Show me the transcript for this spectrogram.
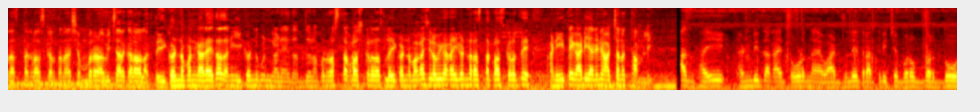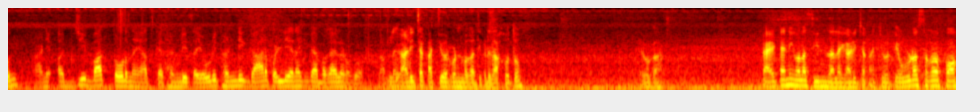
रस्ता क्रॉस करताना शंभर वेळा विचार करावा लागतो. इकडनं पण गाड्या येतात आणि इकडनं पण गाड्या येतात. जर आपण रस्ता क्रॉस करत असलो इकडनं मगाशी रवी काका इकडनं रस्ता क्रॉस करत होते आणि इथे गाडी आली आणि अचानक थांबली. आज भाई थंडीचा काय तोड नाही. वाजलेत रात्रीचे बरोबर दोन आणि अजिबात तोड नाही. आज काय थंडीचा. एवढी थंडी गार पडली आहे ना की काय बघायला नको. आपल्या गाडीच्या काचीवर पण बघा तिकडे दाखवतो. हे बघा. टायटॅनिक वाला सीन झालाय गाडीच्या काचीवरती. एवढं सगळं फॉग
